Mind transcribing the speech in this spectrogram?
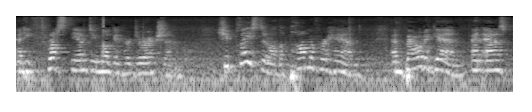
and he thrust the empty mug in her direction. She placed it on the palm of her hand and bowed again and asked,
